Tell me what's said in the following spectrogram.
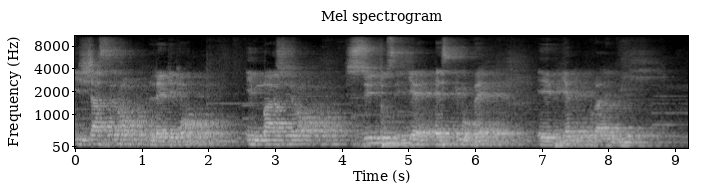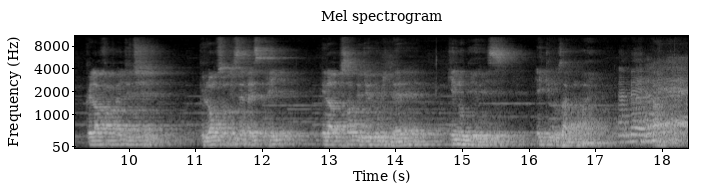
ils chasseront les démons, ils marcheront sur tout ce qui est esprit mauvais, et rien ne pourra les nuire. Que la faveur de Dieu, que l'onction du Saint-Esprit et la puissance de Dieu nous libèrent, qui nous guérissent et qui nous accompagnent. Amen. Amen.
